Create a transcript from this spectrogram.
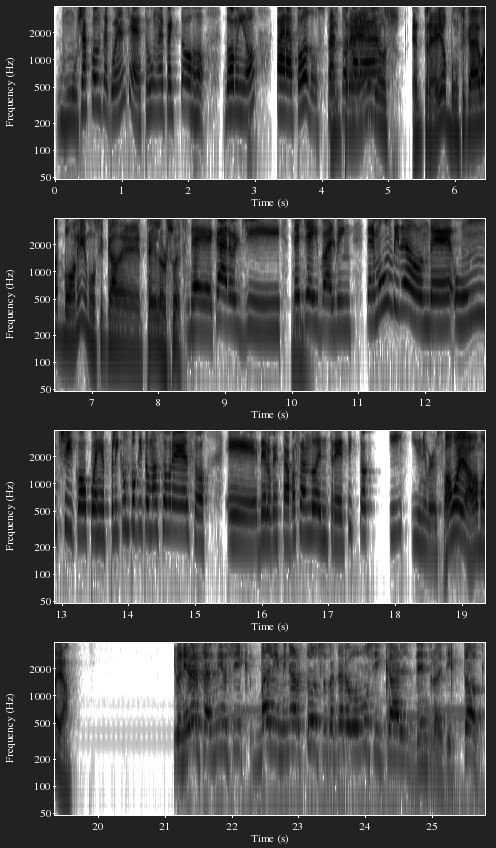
muchas consecuencias. Esto es un efecto dominó para todos, tanto entre para ellos, entre ellos, música de Bad Bunny y música de Taylor Swift. de Carol G, de J Balvin. Tenemos un video donde un chico pues explica un poquito más sobre eso, eh, de lo que está pasando entre TikTok y Universal. Vamos allá, vamos allá. Universal Music va a eliminar todo su catálogo musical dentro de TikTok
